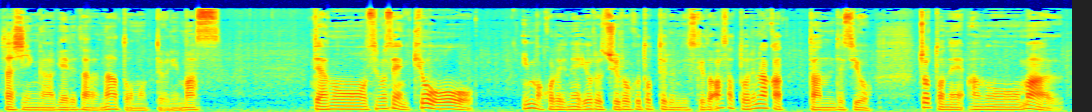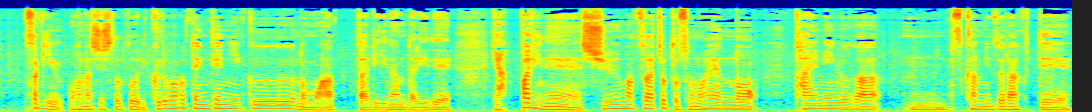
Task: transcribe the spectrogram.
写真が上げれたらなと思っております。で、あのー、すいません、今日、今これね、夜収録撮ってるんですけど、朝撮れなかったんですよ。ちょっとね、あのー、まあ、さっきお話しした通り、車の点検に行くのもあったりなんだりで、やっぱりね、週末はちょっとその辺のタイミングが、うん、つかみづらくて、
